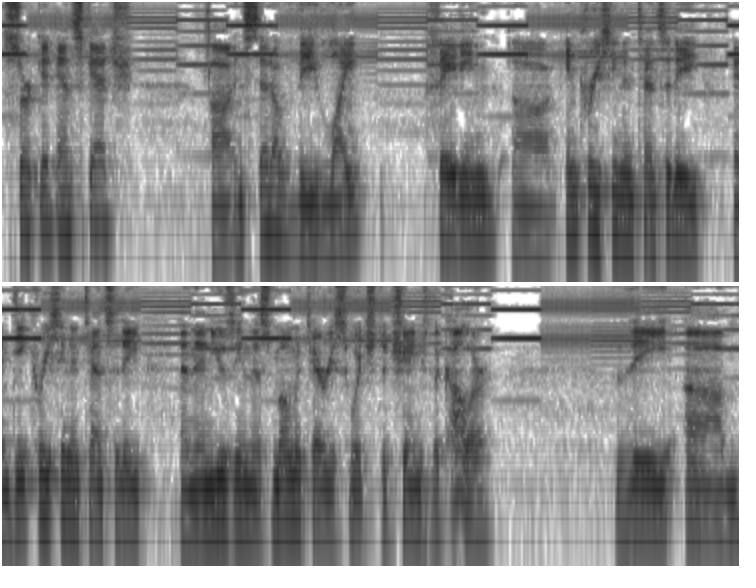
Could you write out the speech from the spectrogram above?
circuit and sketch. Uh, instead of the light fading, uh, increasing intensity and decreasing intensity, and then using this momentary switch to change the color, the um,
